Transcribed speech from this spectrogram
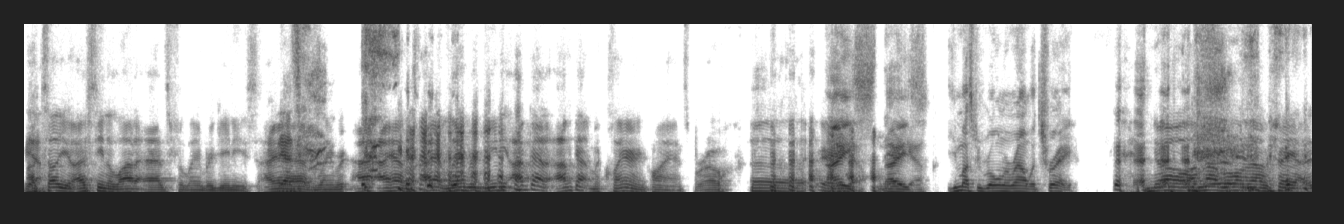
Yeah. I'll tell you, I've seen a lot of ads for Lamborghinis. I Yes. have Lamborghini. I, I have I have Lamborghini. I've got I've got McLaren clients, bro. Uh, there you Nice, you nice. You must be rolling around with Trey. No, I'm not rolling around with Trey. I,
